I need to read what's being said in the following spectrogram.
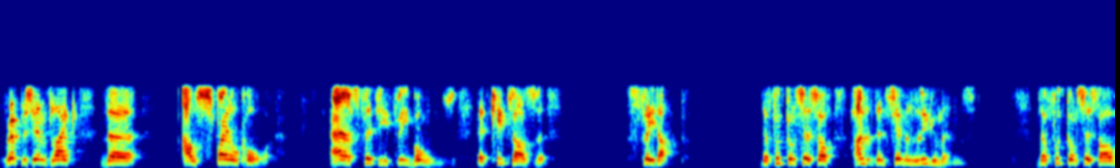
represents like the our spinal cord has 33 bones that keeps us straight up. The foot consists of 107 ligaments. The foot consists of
